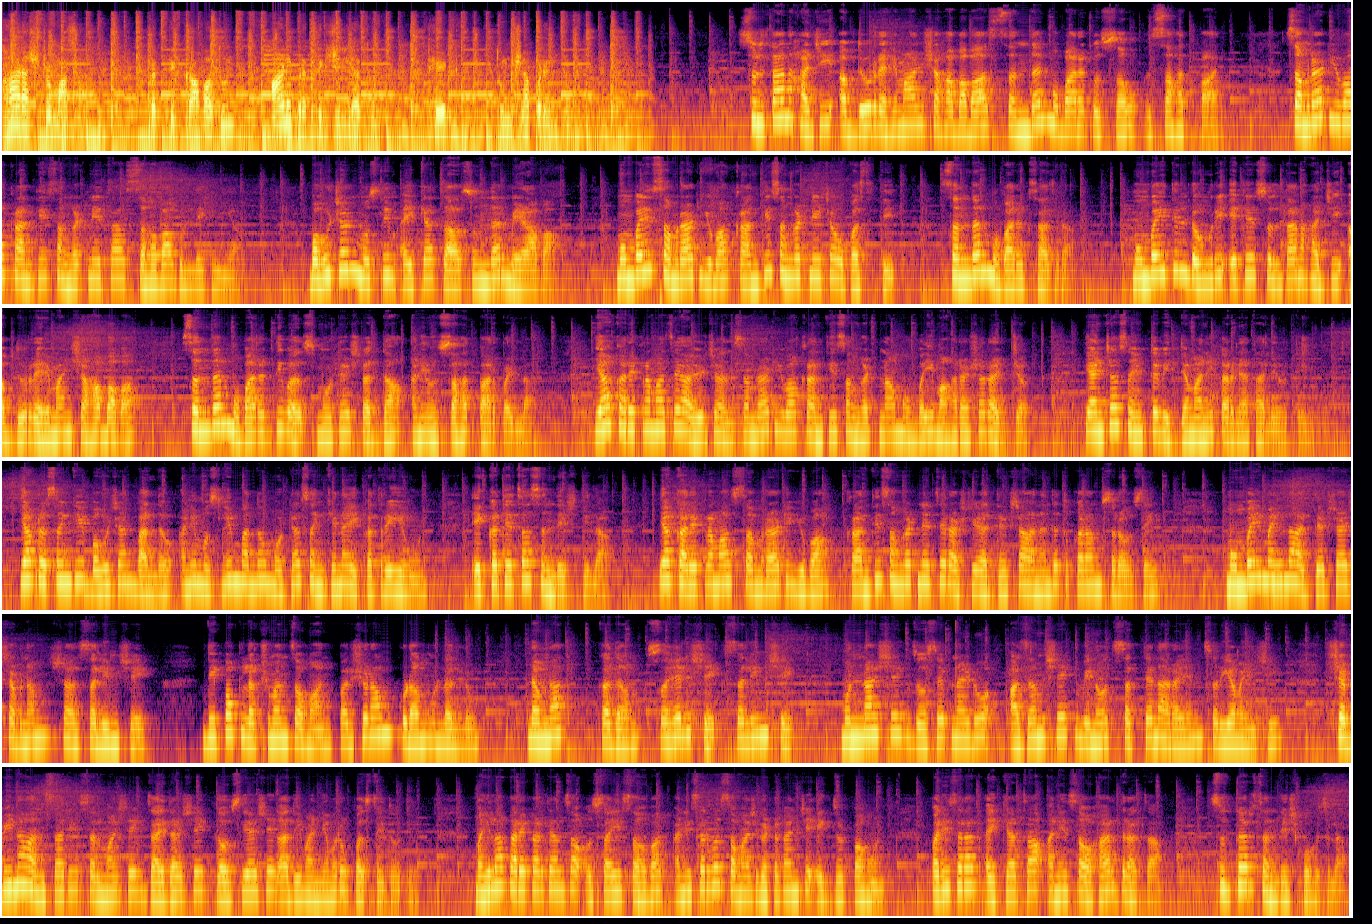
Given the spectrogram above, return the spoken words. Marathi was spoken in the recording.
महाराष्ट्र मासा प्रत्येक गावातून आणि प्रत्येक जिल्ह्यातून थेट तुमच्यापर्यंत. सुलतान हाजी अब्दुल रहमान शहाबाबा संदन मुबारक उत्सव उत्साहात पार. सम्राट युवा क्रांती संघटनेचा सहभाग उल्लेखनीय. बहुजन मुस्लिम ऐक्याचा सुंदर मेळावा. मुंबई सम्राट युवा क्रांती संघटनेच्या उपस्थितीत संदन मुबारक साजरा. मुंबईतील डोंगरी येथे सुलतान हाजी अब्दुल रहमान शहाबाबा संदन मुबारक दिवस मोठ्या श्रद्धा आणि उत्साहात पार पडला. या कार्यक्रमाचे आयोजन सम्राट युवा क्रांती संघटना मुंबई महाराष्ट्र राज्य यांच्या संयुक्त विद्यमाने करण्यात आले होते. या प्रसंगी बहुजन बांधव आणि मुस्लिम बांधव मोठ्या संख्येनं एकत्र येऊन एकतेचा संदेश दिला. या कार्यक्रमात सम्राट युवा क्रांती संघटनेचे राष्ट्रीय अध्यक्ष आनंद तुकाराम सरवसे मुंबई महिला अध्यक्ष शबनम श सलीम शेख दीपक लक्ष्मण चव्हाण परशुराम कुडम लल्लू नवनाथ कदम सोहेल शेख सलीम शेख मुन्ना शेख जोसेफ नायडू आझम शेख विनोद सत्यनारायण सूर्यवंशी शबीना अन्सारी सलमा शेख जायदा शेख गौसिया शेख आदी मान्यवर उपस्थित होते. महिला कार्यकर्त्यांचा उत्साही सहभाग आणि सर्व समाज घटकांची एकजूट पाहून परिसरात ऐक्याचा आणि सौहार्दाचा सुंदर संदेश पोहोचला.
